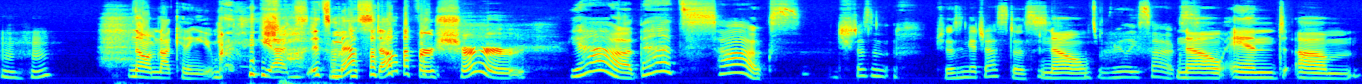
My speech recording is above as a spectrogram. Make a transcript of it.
Mm-hmm. No, I'm not kidding you. yeah, it's, it's messed up for sure. Yeah, that sucks. She doesn't. She doesn't get justice. No, It really sucks. no, and um,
